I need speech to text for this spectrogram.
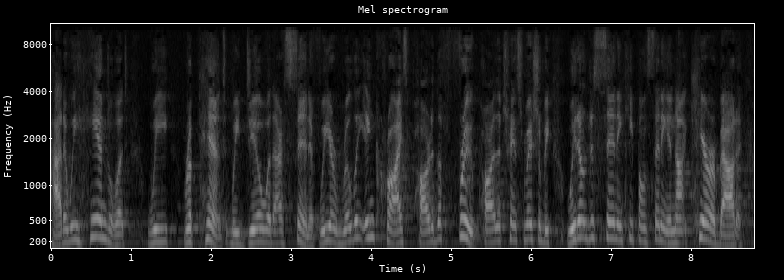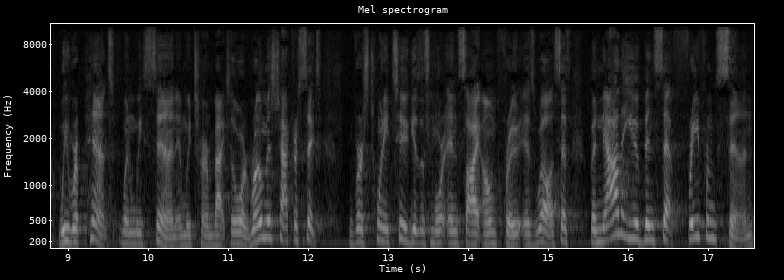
how do we handle it? We repent. We deal with our sin. If we are really in Christ, part of the fruit, part of the transformation will be we don't just sin and keep on sinning and not care about it. We repent when we sin and we turn back to the Lord. Romans chapter 6, verse 22 gives us more insight on fruit as well. It says, But now that you have been set free from sin,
